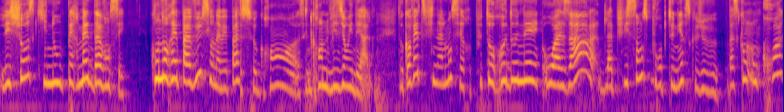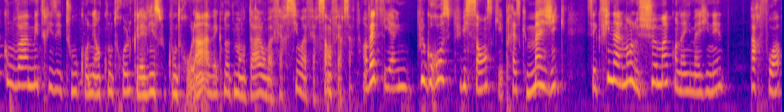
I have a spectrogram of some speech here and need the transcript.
les choses qui nous permettent d'avancer qu'on n'aurait pas vu si on n'avait pas ce grand, cette grande vision idéale. Donc en fait, finalement, c'est plutôt redonner au hasard de la puissance pour obtenir ce que je veux. Parce qu'on croit qu'on va maîtriser tout, qu'on est en contrôle, que la vie est sous contrôle, hein, avec notre mental, on va faire ci, on va faire ça, on va faire ça. En fait, il y a une plus grosse puissance qui est presque magique, c'est que finalement, le chemin qu'on a imaginé, parfois,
